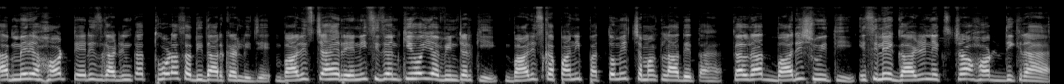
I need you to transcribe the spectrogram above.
अब मेरे हॉट टेरिस गार्डन का थोड़ा सा दीदार कर लीजिए। बारिश चाहे रेनी सीज़न की हो या विंटर की, बारिश का पानी पत्तों में चमक ला देता है। कल रात बारिश हुई थी, इसलिए गार्डन एक्स्ट्रा हॉट दिख रहा है।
